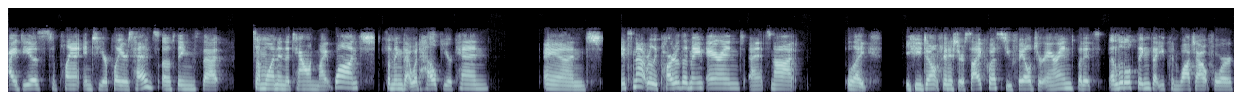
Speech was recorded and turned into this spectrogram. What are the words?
ideas to plant into your players' heads of things that someone in the town might want, something that would help your Ken. And it's not really part of the main errand, and it's not like if you don't finish your side quest, you failed your errand, but it's a little thing that you can watch out for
